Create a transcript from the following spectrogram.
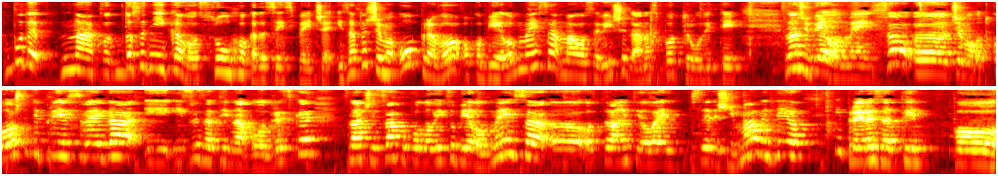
bude nakon dosadnjikavo, suho kada se ispeče. I zato ćemo upravo oko bijelog mesa malo se više danas potruditi. Znači bijelo meso e, ćemo otkoštiti prije svega i izrezati na odreske. Znači svaku polovicu bijelog mesa e, odstraniti ovaj središnji mali dio i prerezati po,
